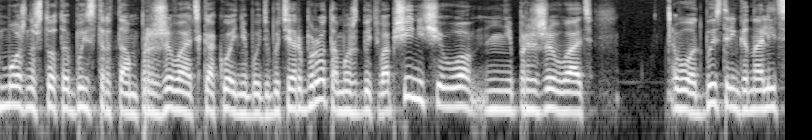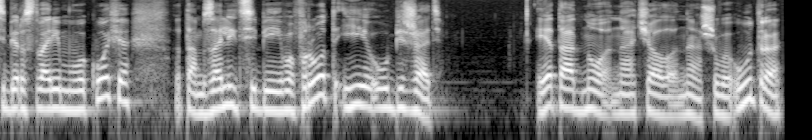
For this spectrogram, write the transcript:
можно что-то быстро там проживать, какой-нибудь бутерброд, а может быть вообще ничего не проживать. Вот, быстренько налить себе растворимого кофе, там, залить себе его в рот и убежать. Это одно начало нашего утра.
